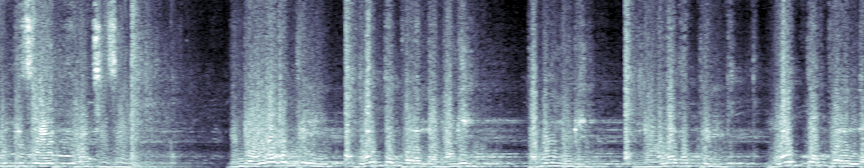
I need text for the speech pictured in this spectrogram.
ஒன்று சேர் புரட்சி செய் இந்த உலகத்தில் மூத்த பிறந்த மொழி தமிழ் மொழி. இந்த உலகத்தில் மூத்த பிறந்த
